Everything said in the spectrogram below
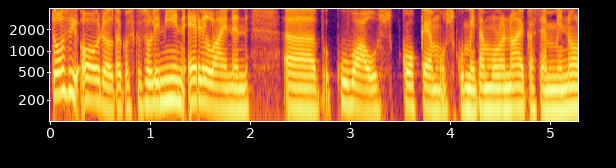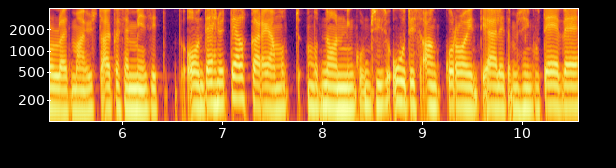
tosi oudolta, koska se oli niin erilainen äh, kuvauskokemus kuin mitä mulla on aikaisemmin ollut. Että mä just aikaisemmin sit, oon tehnyt telkkaria, mutta mut ne on niin kuin siis uutisankkurointia, eli tämmöisiä niin TV,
